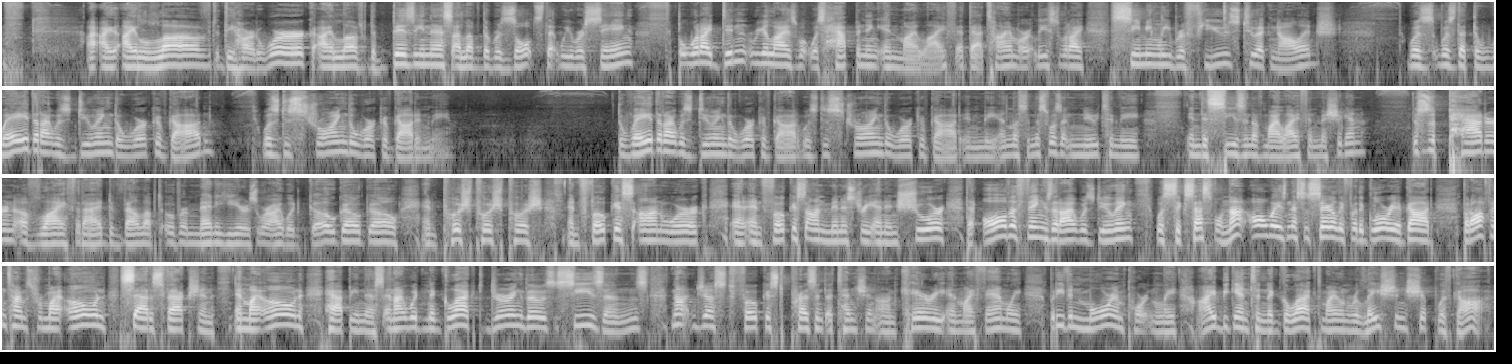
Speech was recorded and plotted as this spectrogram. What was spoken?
I, I, loved the hard work. I loved the busyness. I loved the results that we were seeing. But what I didn't realize what was happening in my life at that time, or at least what I seemingly refused to acknowledge, was, was that the way that I was doing the work of God was destroying the work of God in me. The way that I was doing the work of God was destroying the work of God in me. And listen, this wasn't new to me in this season of my life in Michigan. This was a pattern of life that I had developed over many years where I would go, go, go and push, push, push and focus on work and, and focus on ministry and ensure that all the things that I was doing was successful, not always necessarily for the glory of God, but oftentimes for my own satisfaction and my own happiness. And I would neglect during those seasons not just focused present attention on Carrie and my family, but even more importantly, I began to neglect my own relationship relationship with God.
